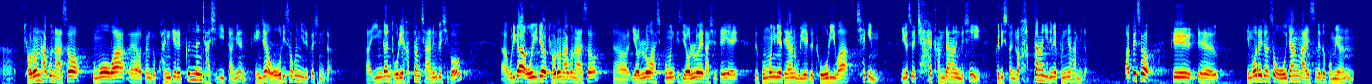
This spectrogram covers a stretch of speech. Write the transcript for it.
아, 결혼하고 나서 부모와 아, 어떤 그 관계를 끊는 자식이 있다면 굉장히 어리석은 일일 것입니다. 아, 인간 도리에 합당치 않은 것이고 아, 우리가 오히려 결혼하고 나서 어, 연로하시 부모님께서 연로해 가실 때에 그 부모님에 대한 우리의 그 도리와 책임 이것을 잘 감당하는 것이 그리스도인으로 합당한 일임에 분명합니다. 아 그래서 그 디모데전서 5장 말씀에도 보면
